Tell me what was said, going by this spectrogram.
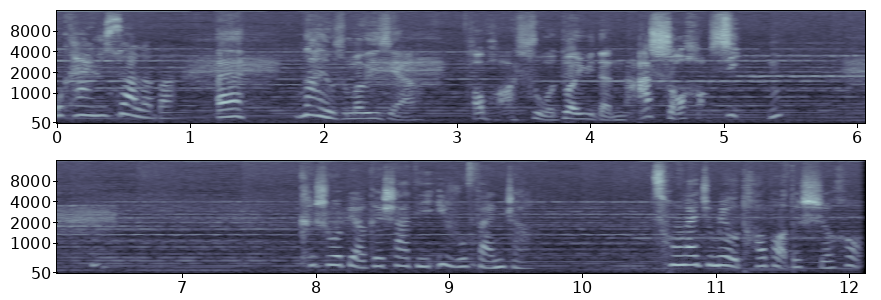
我看还是算了吧。哎，那有什么危险啊？逃跑啊，是我段誉的拿手好戏。嗯。可是我表哥杀敌易如反掌，从来就没有逃跑的时候。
